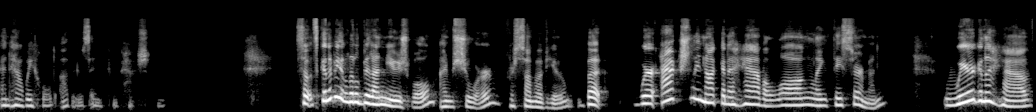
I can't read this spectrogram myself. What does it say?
and how we hold others in compassion. So it's going to be a little bit unusual, I'm sure, for some of you, but we're actually not going to have a long, lengthy sermon. We're going to have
